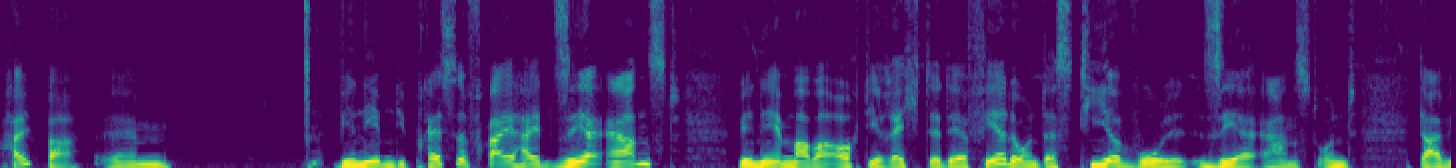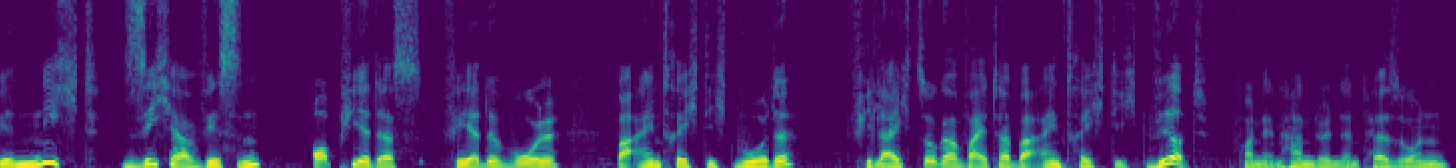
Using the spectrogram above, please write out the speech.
haltbar. Ähm, wir nehmen die Pressefreiheit sehr ernst. Wir nehmen aber auch die Rechte der Pferde und das Tierwohl sehr ernst. Und da wir nicht sicher wissen, ob hier das Pferdewohl beeinträchtigt wurde, vielleicht sogar weiter beeinträchtigt wird von den handelnden Personen,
